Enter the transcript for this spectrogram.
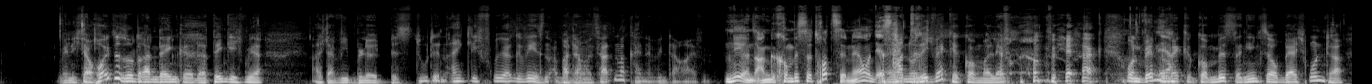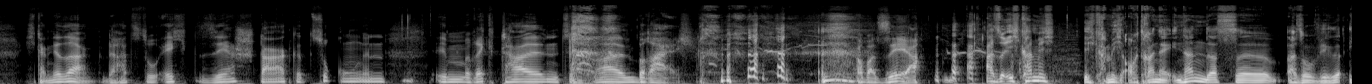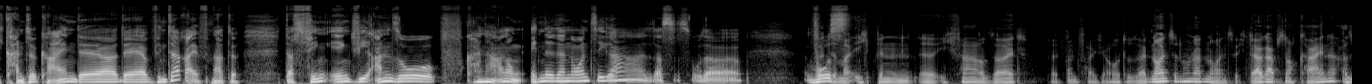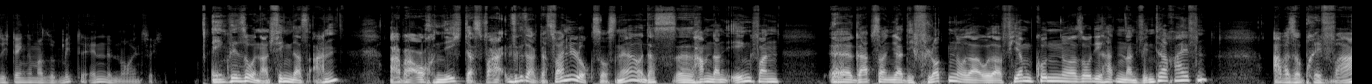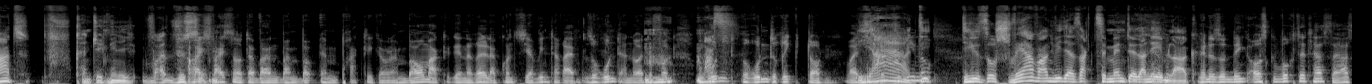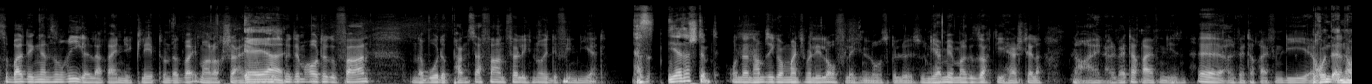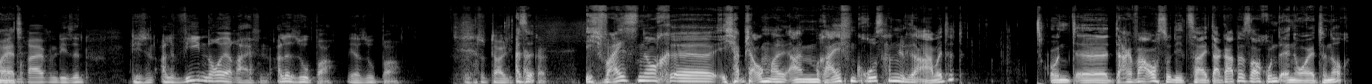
Wenn ich da heute so dran denke, da denke ich mir, Alter, wie blöd bist du denn eigentlich früher gewesen? Aber damals hatten wir keine Winterreifen. Nee, und angekommen bist du trotzdem, ne? Und es Er hat nur nicht weggekommen, weil der war am Berg. Und wenn du Ja. weggekommen bist, dann ging es auch Berg runter. Ich kann dir sagen, da hattest du echt sehr starke Zuckungen im rektalen, zentralen Bereich. Aber sehr. also ich kann mich, ich kann mich auch dran erinnern, dass, äh, also gesagt, ich kannte keinen, der, der Winterreifen hatte. Das fing irgendwie an so, keine Ahnung, Ende der 90er, das ist, oder, wo Warte mal, ich bin, äh, ich fahre seit, seit wann fahre ich Auto? Seit 1990. Da gab es noch keine. Also ich denke mal so Mitte, Ende 90. Irgendwie so, und dann fing das an, aber auch nicht, das war, wie gesagt, das war ein Luxus, ne? Und das äh, haben dann irgendwann, äh, gab es dann ja die Flotten oder, oder Firmenkunden oder so, die hatten dann Winterreifen. Aber so privat, pf, könnte ich mir nicht, wüsste Aber ich ich weiß noch, da waren beim im Praktiker oder im Baumarkt generell, da konntest du ja Winterreifen so rund erneuern von rund, rund Rickton. Weißt Ja, du die, die so schwer waren wie der Sack Zement, der daneben lag. Wenn du so ein Ding ausgewuchtet hast, da hast du bald den ganzen Riegel da reingeklebt und das war immer noch scheiße. Ja, ja. Du bist mit dem Auto gefahren und da wurde Panzerfahren völlig neu definiert. Das, ja, das stimmt. Und dann haben sich auch manchmal die Laufflächen losgelöst. Und die haben mir immer gesagt, die Hersteller, nein, Allwetterreifen, die sind, äh, Allwetterreifen, die äh, Runderneuert. Reifen, die sind, die sind alle wie neue Reifen, alle super. Ja, super. Das ist total die Also Kacke. ich weiß noch, äh, ich habe ja auch mal am Reifengroßhandel gearbeitet. Und äh, da war auch so die Zeit, da gab es auch Runderneuerte noch.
